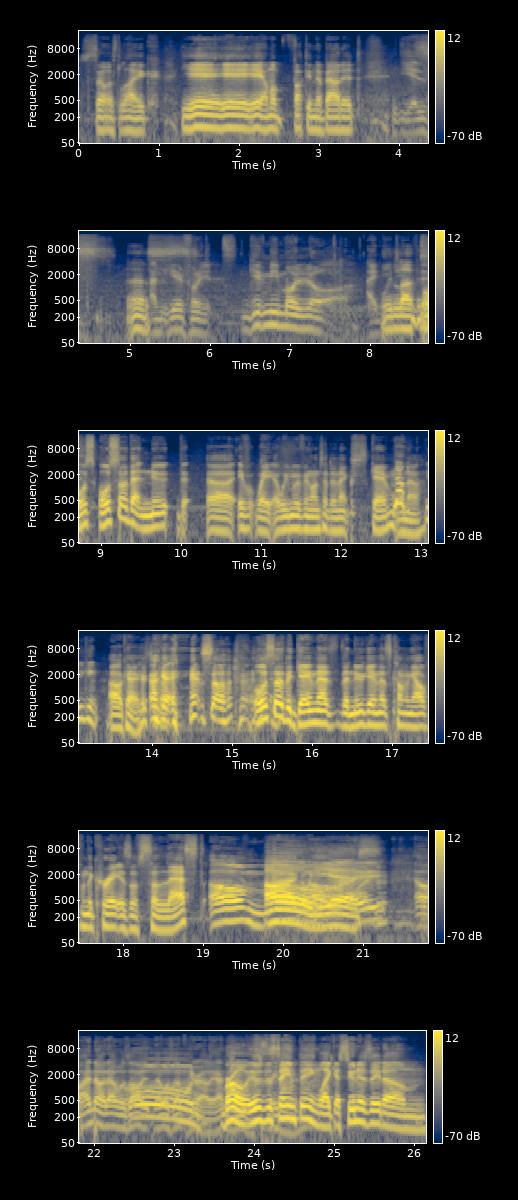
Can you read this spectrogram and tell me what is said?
so it's like, yeah, yeah, yeah, I'm a fucking about it. Yes, Uh, I'm here for it. Give me more law. I We need love it. Also, also that new. The, uh, if wait, are we moving on to the next game no, or no? we can. Oh, okay, okay. so also the game that's the new game that's coming out from the creators of Celeste. Oh my! Oh, God. yes. Oh, I know that was always, that was up your alley. I Bro, it was the same thing. Like as soon as it um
